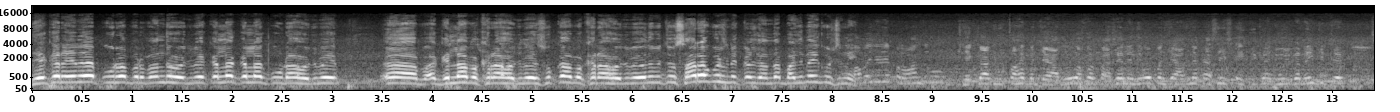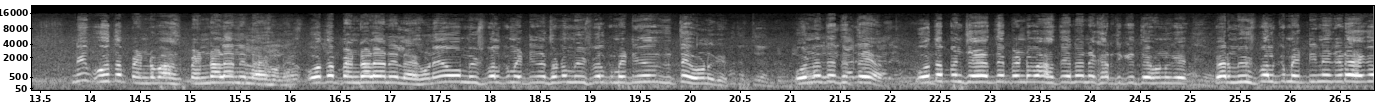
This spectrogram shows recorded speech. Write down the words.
ਜੇਕਰ ਇਹਦਾ ਪੂਰਾ ਪ੍ਰਬੰਧ ਹੋ ਜਵੇ ਕੱਲਾ ਕੱਲਾ ਕੂੜਾ ਹੋ ਜਵੇ ਗਿੱਲਾ ਵੱਖਰਾ ਹੋ ਜਵੇ, ਸੁੱਕਾ ਵੱਖਰਾ ਹੋ ਜਵੇ, ਉਹਦੇ ਵਿੱਚੋਂ ਸਾਰਾ ਕੁਝ ਨਿਕਲ ਜਾਂਦਾ, ਬਚਦਾ ਹੀ ਕੁਝ ਨਹੀਂ। ਜਿਹੜੇ ਪ੍ਰਬੰਧ ਨੂੰ ਠੇਕਾ ਦਿੱਤਾ ਹੈ ਪੰਚਾਇਤ ਨੂੰ ਉਹ ਪੈਸੇ ਲੈਂਦੀ, ਉਹ ਪੰਚਾਇਤ ਨੇ ਪੈਸੇ ਇਸ ਤਰੀਕੇ ਨਾਲ ਯੂਜ਼ ਕਰ ਨਹੀਂ ਕੀਤੇ। ਨਹੀਂ ਉਹ ਤਾਂ ਪਿੰਡ ਵਾਸ ਪਿੰਡ ਵਾਲਿਆਂ ਨੇ ਲਾਏ ਹੋਣੇ ਆ। ਉਹ ਤਾਂ ਪਿੰਡ ਵਾਲਿਆਂ ਨੇ ਲਾਏ ਹੋਣੇ ਆ, ਉਹ ਮਿਊਨਿਸਪਲ ਕਮੇਟੀ ਨੇ ਤੁਹਾਨੂੰ ਮਿਊਨਿਸਪਲ ਕਮੇਟੀ ਨੇ ਦਿੱਤੇ ਹੋਣਗੇ। ਉਹਨਾਂ ਦੇ ਦਿੱਤੇ ਆ। ਉਹ ਤਾਂ ਪੰਚਾਇਤ ਦੇ ਪਿੰਡ ਵਾਸਤੇ ਇਹਨਾਂ ਨੇ ਖਰਚ ਕੀਤੇ ਹੋਣਗੇ। ਪਰ ਮਿਊਨਿਸਪਲ ਕਮੇਟੀ ਨੇ ਜਿਹੜਾ ਹੈਗਾ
